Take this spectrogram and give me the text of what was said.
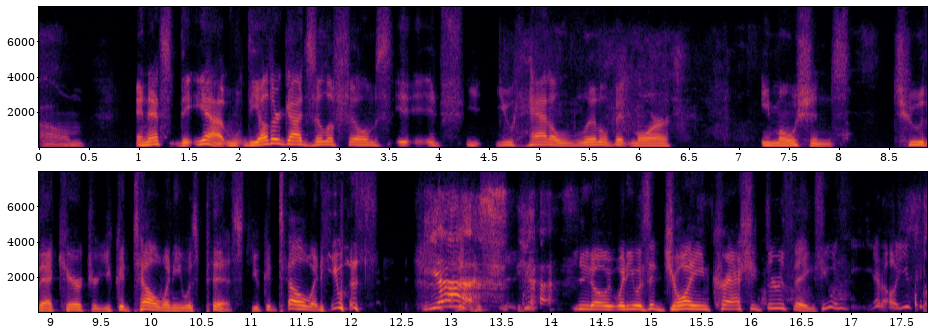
Um, and that's the yeah the other Godzilla films. It, it you had a little bit more emotions to that character. You could tell when he was pissed. You could tell when he was yes, yes. You know, when he was enjoying crashing through things. He was, you know, you could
